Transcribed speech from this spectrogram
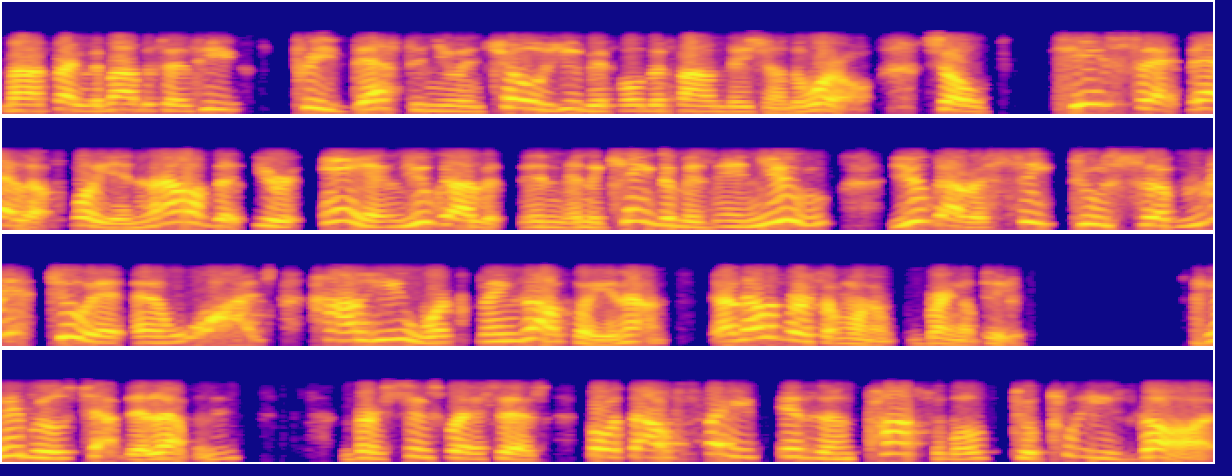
Matter of fact, the Bible says he predestined you and chose you before the foundation of the world. So he set that up for you. Now that you're in, you got to, and, and the kingdom is in you. You got to seek to submit to it and watch how He works things out for you. Now, another verse I want to bring up to you, Hebrews chapter 11, verse 6, where it says, "For without faith it is impossible to please God.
